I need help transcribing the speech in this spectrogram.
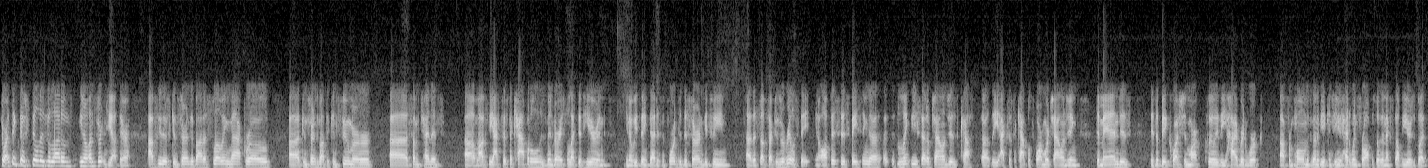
Sure, I think there still is a lot of you know uncertainty out there. Obviously, there's concerns about a slowing macro, uh, concerns about the consumer, uh, some tenants. Um, obviously, access to capital has been very selective here, and you know we think that it's important to discern between uh, the subsectors of real estate. You know, office is facing a, a lengthy set of challenges. Uh, the access to capital is far more challenging. Demand is is a big question mark. Clearly, the hybrid work uh, from home is going to be a continued headwind for office over the next couple of years. But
